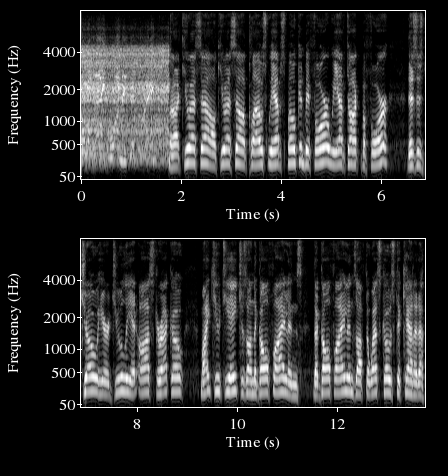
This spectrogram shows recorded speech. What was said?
791. Is that correct? Uh, QSL, QSL, Klaus, we have spoken before. We have talked before. This is Joe here, Juliet Oscar Echo. My QTH is on the Gulf Islands, the Gulf Islands off the west coast of Canada.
